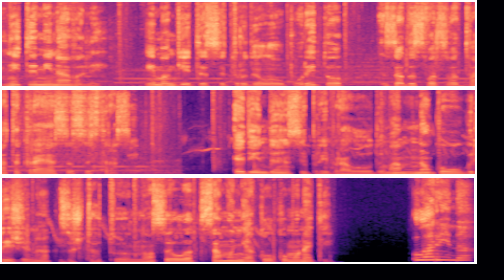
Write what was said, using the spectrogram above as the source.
Дните минавали и Мангита се трудела упорито, за да свързва двата края с сестра си. Един ден се прибрала у дома много огрижена, защото носела само няколко монети. Ларина,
